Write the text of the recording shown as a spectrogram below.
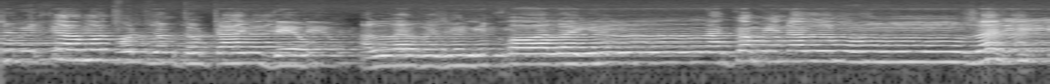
তুমি কিয়ামত পর্যন্ত টাইম দেও। আল্লাহ কইছেন ক্বালা ইন্নাকা মিনাল মুনজারিন।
